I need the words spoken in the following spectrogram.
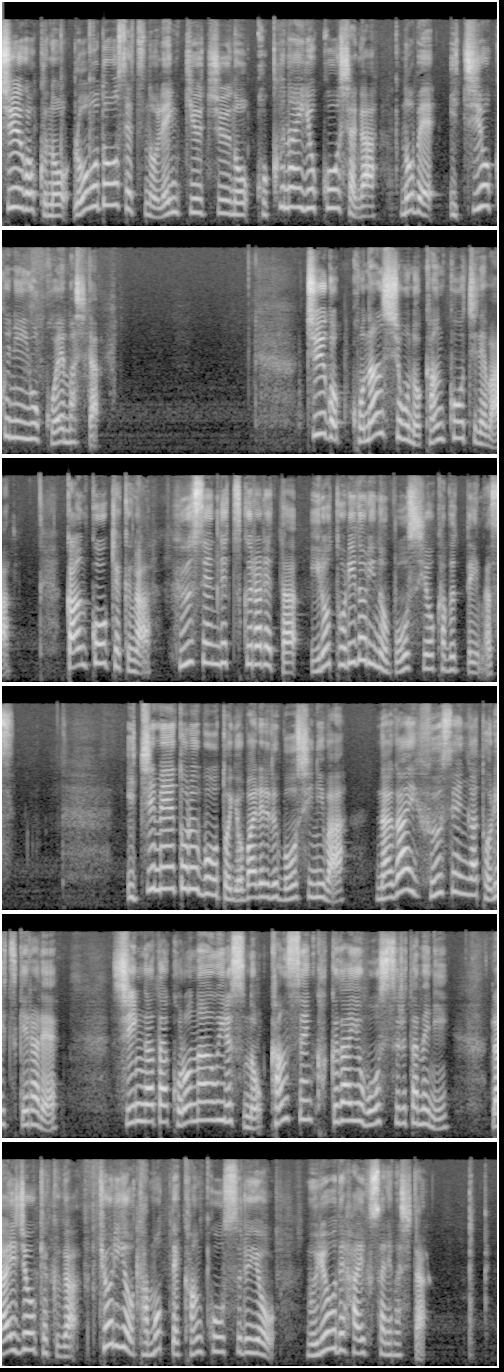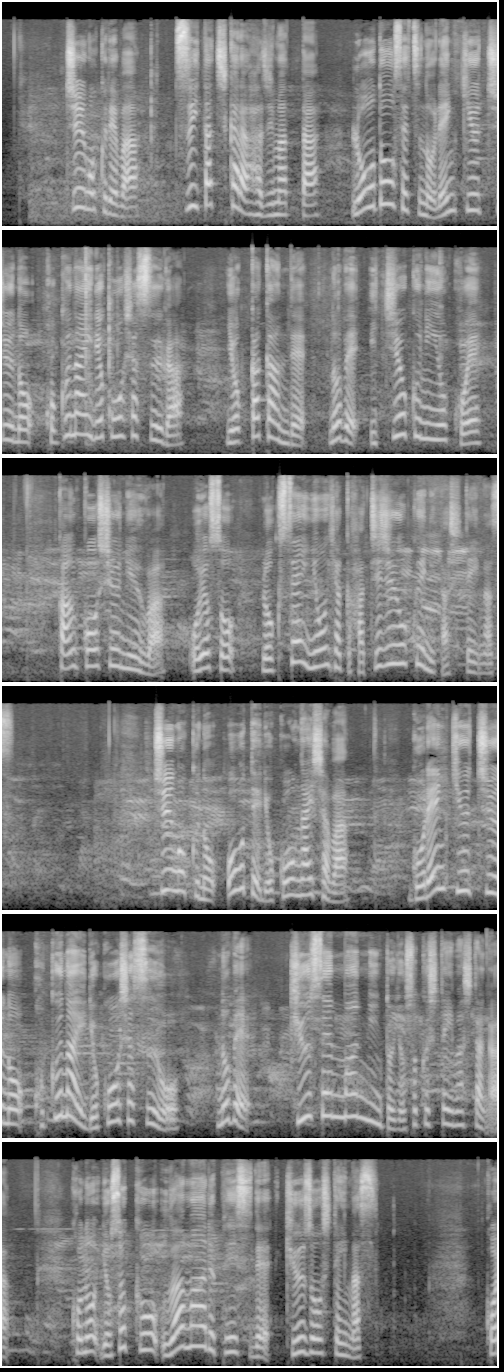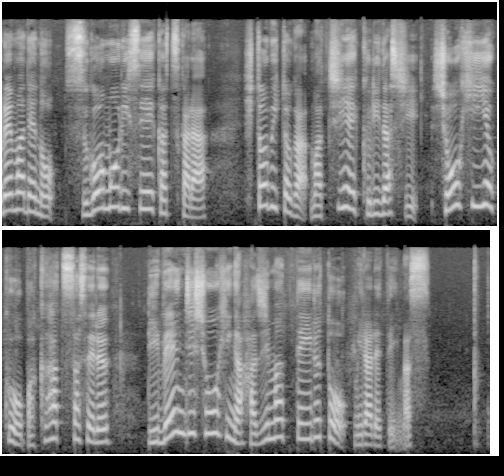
中国の労働節の連休中の国内旅行者が延べ1億人を超えました。中国湖南省の観光地では観光客が風船で作られた色とりどりの帽子をかぶっています。1メートル帽と呼ばれる帽子には長い風船が取り付けられ新型コロナウイルスの感染拡大を防止するために来場客が距離を保って観光するよう無料で配布されました。中国では1日から始まった労働節の連休中の国内旅行者数が4日間で延べ1億人を超え観光収入はおよそ6480億円に達しています。中国の大手旅行会社は5連休中の国内旅行者数を延べ9000万人と予測していましたがこの予測を上回るペースで急増しています。これまでの巣ごもり生活から人々が街へ繰り出し消費意欲を爆発させるリベンジ消費が始まっているとみられています。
